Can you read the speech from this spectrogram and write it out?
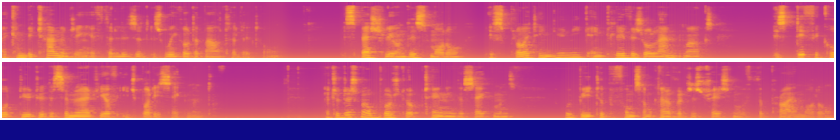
uh, can be challenging if the lizard is wiggled about a little. Especially on this model, exploiting unique and clear visual landmarks is difficult due to the similarity of each body segment. A traditional approach to obtaining the segments would be to perform some kind of registration with the prior model.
